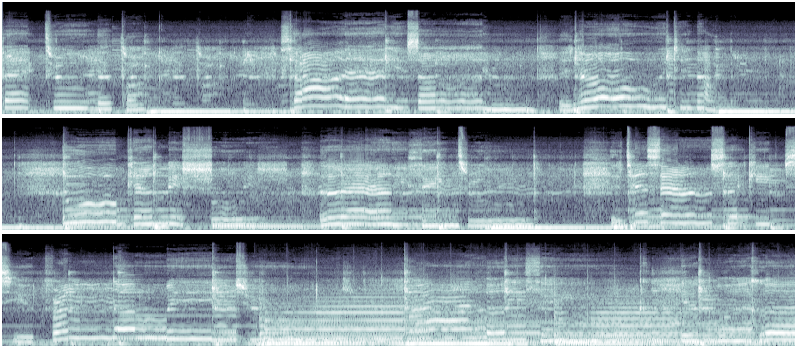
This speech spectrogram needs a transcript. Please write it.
Back through the park? Thought that you saw him, but no, not. Who can be sure of anything through the distance that keeps you from knowing the truth? Why would he think it could be?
